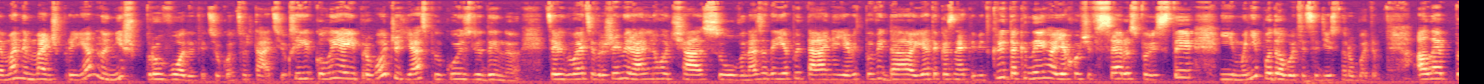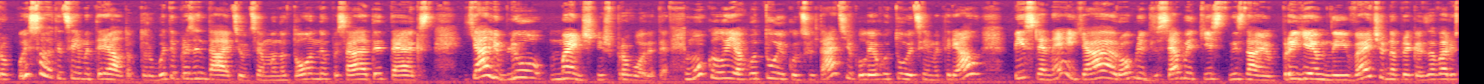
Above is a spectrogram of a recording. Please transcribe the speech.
для мене менш приємно ніж проводити цю консультацію. Оскільки, коли я її проводжу, я спілкуюсь з людиною. Це відбувається в режимі реального часу. Вона задає питання, я відповідаю. Я така, знаєте, відкрита книга, я хочу все розповісти, і мені подобається це дійсно робити. Але прописувати цей матеріал, тобто робити презентацію, це монотонно писати текст. Я люблю менш ніж проводити. Тому, коли я готую консультацію, коли я готую цей матеріал, після неї я роблю для себе якийсь, не знаю, приємний вечір. Наприклад, заварю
